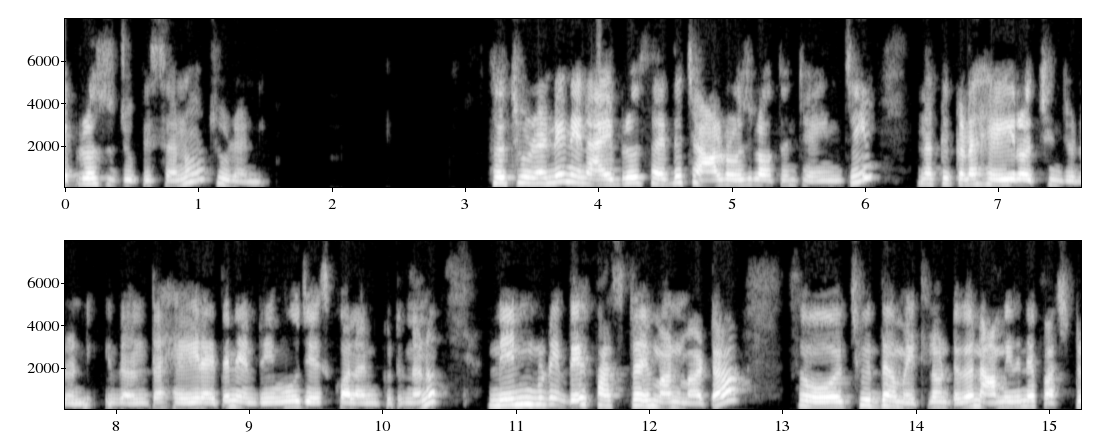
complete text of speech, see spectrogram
ఐబ్రోస్ చూపిస్తాను. చూడండి. సో చూడండి నేను ఐబ్రోస్ అయితే చాలా రోజులు అవుతుంది చేయించి నాకు ఇక్కడ హెయిర్ వచ్చింది చూడండి. ఇదంతా హెయిర్ అయితే నేను రిమూవ్ చేసుకోవాలనుకుంటున్నాను. నేను కూడా ఇదే ఫస్ట్ టైం అన్నమాట. సో చూద్దాం ఎట్లా ఉంటుందో నా మీదనే ఫస్ట్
